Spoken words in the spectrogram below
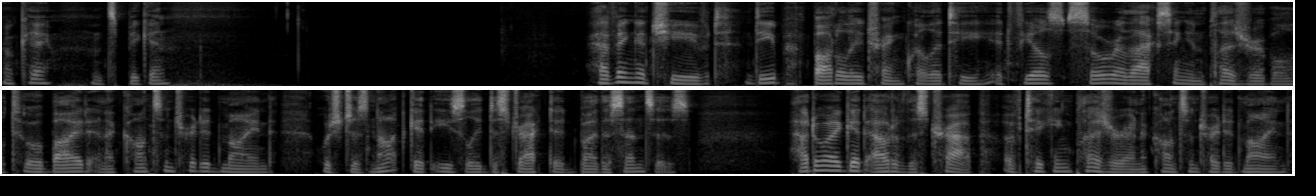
Okay, let's begin. Having achieved deep bodily tranquility, it feels so relaxing and pleasurable to abide in a concentrated mind which does not get easily distracted by the senses. How do I get out of this trap of taking pleasure in a concentrated mind?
